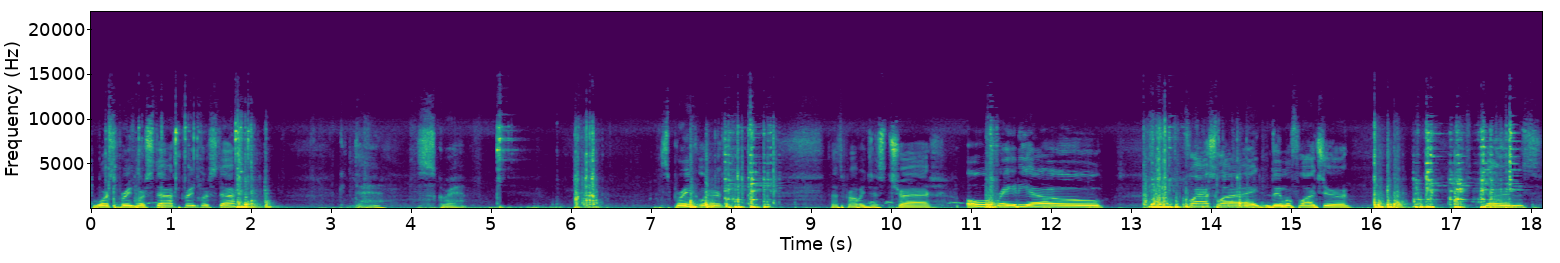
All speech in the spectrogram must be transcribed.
More sprinkler stuff, sprinkler stuff. Look at that. Scrap. Sprinklers. That's probably just trash. Old radio. Flashlight. Dumaflacher. Guns.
